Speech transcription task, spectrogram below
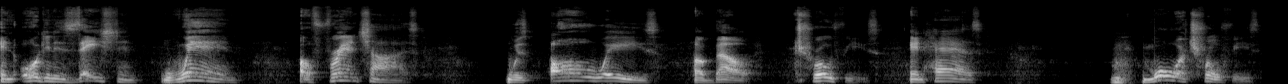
an organization, when a franchise, was always about trophies and has more trophies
